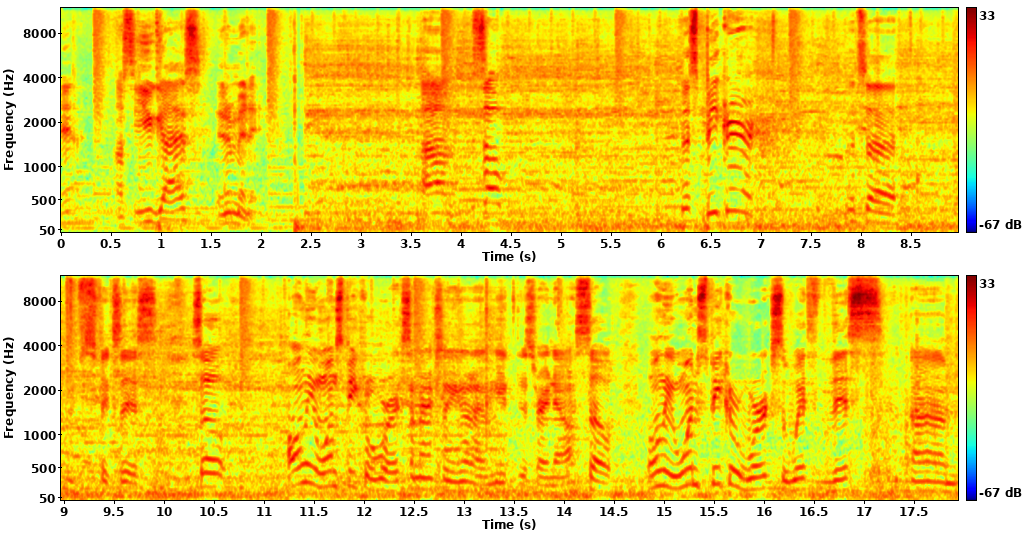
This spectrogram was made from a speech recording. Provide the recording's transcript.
yeah. I'll see you guys in a minute. Um, so the speaker, let's uh, let's fix this. So only one speaker works. I'm actually gonna mute this right now. So only one speaker works with this um,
